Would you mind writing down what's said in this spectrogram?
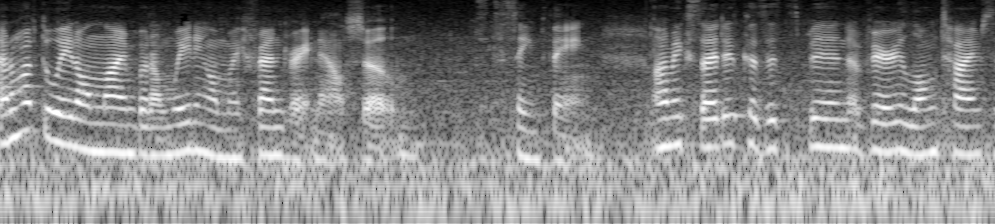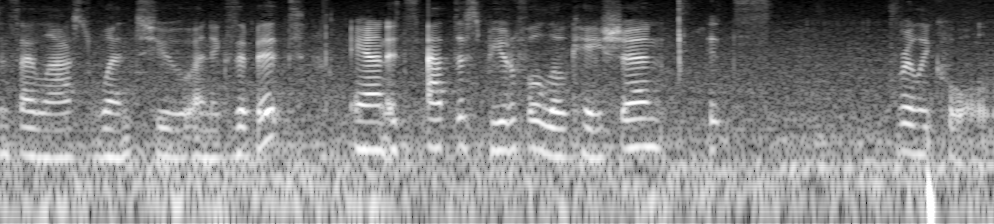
I don't have to wait online but I'm waiting on my friend right now so it's the same thing. I'm excited because it's been a very long time since I last went to an exhibit and it's at this beautiful location. It's really cool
